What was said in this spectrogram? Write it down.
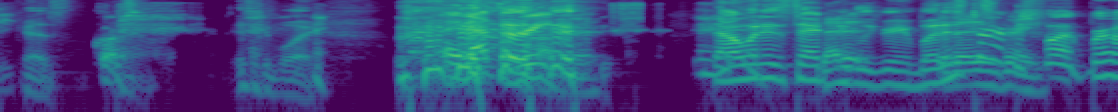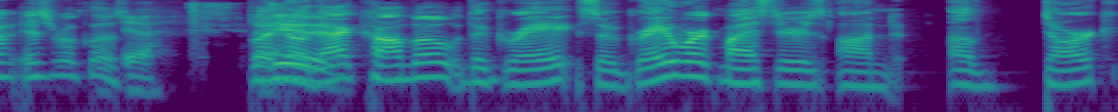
because Of course. it's your boy. Hey, that's green. that one is technically is- green, but it's is dark as fuck, bro. It's real close. Yeah. But no, that combo, the gray, so gray Workmeisters on a dark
